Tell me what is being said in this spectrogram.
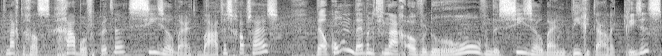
Vandaag de gast Gabor Verputten, CISO bij het Waterschapshuis. Welkom, we hebben het vandaag over de rol van de CISO bij een digitale crisis.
